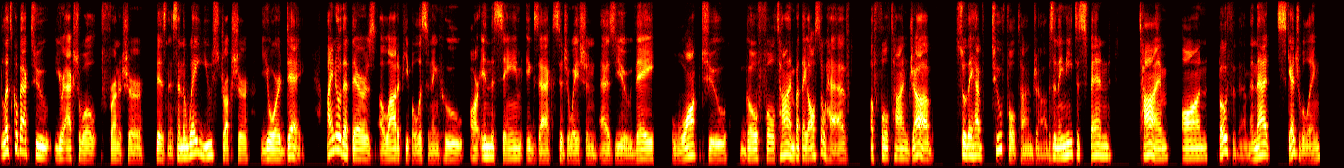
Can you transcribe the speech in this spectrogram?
let's go back to your actual furniture business and the way you structure your day I know that there's a lot of people listening who are in the same exact situation as you. They want to go full time, but they also have a full time job. So they have two full time jobs and they need to spend time on both of them. And that scheduling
